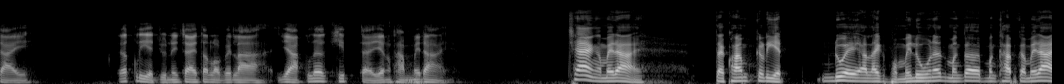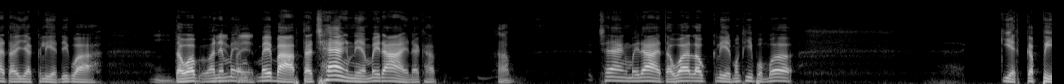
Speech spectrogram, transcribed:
ใจ แล้วเกลียดอยู่ในใจตลอดเวลา อยากเลิกคิดแต่ยังทำไม่ได้ แช่งกันไม่ได้ แต่ความเกลียด ด้วยอะไรผมไม่รู้นะ มันก็บังคับกันไม่ได้ แต่อย่าเกลียดดีกว่าอืมแต่ว่าอันนี้ไม่ไปไม่บาปแต่แช่งเนี่ยไม่ได้นะครับ ครับ แช่งไม่ได้ แต่ว่าเราเกลียดบางทีผมก็เกลียดกะปิ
